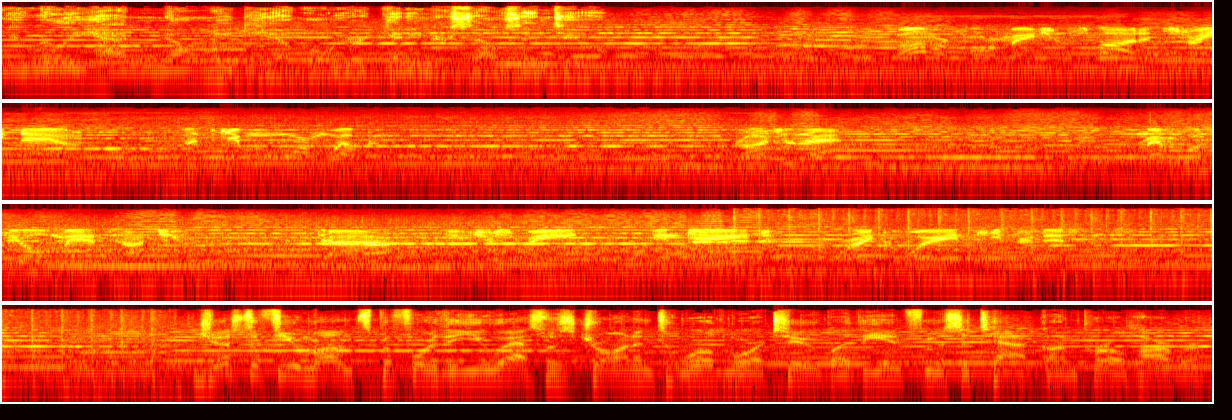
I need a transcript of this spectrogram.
we really had no idea what we were getting ourselves into. Bomber formation spotted, straight down. Let's give them a warm welcome. Roger that. Remember what the old man taught you. Dive, use your speed, engage, break away, and keep your distance. Just a few months before the U.S. was drawn into World War II by the infamous attack on Pearl Harbor,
